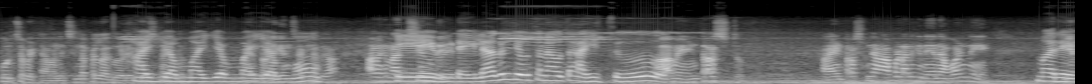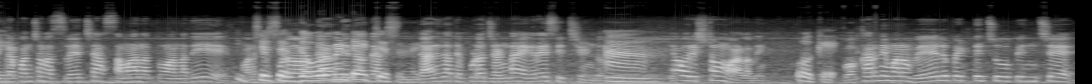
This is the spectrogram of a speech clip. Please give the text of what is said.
కూర్చోబెట్టామని. చిన్నపిల్లకి తొడిగి డైలాగులు చెబుతున్నావు తాహిత్తు ఆమె ఇంట్రెస్ట్. ఆ ఇంట్రెస్ట్ని ఆపడానికి నేను ఎవరిని మరి. ప్రపంచంలో స్వేచ్ఛ సమానత్వం అన్నది గవర్నమెంటే గాంధీ తాత- ఎప్పుడో జెండా ఎగరేసి ఇచ్చిండు. ఎవరి ఇష్టం వాళ్ళది? ఓకే. ఒకరిని మనం వేలు పెట్టి చూపించే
